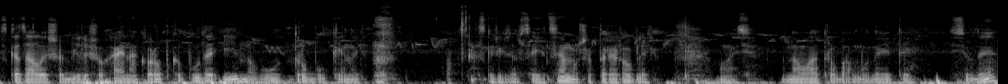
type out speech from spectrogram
Сказали, що більш охайна коробка буде і нову трубу кинуть. Скоріше за все, і це може перероблять. Ось нова труба буде йти сюди,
